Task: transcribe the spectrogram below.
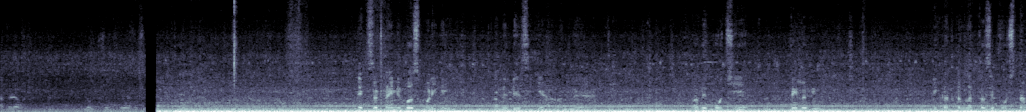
આપણે એક્ઝેક્ટ ટાઈમે બસ મળી ગઈ. અમે બેસી ગયા અને હવે પહોંચીએ તે લગ્યું એકાદ કલાક થશે પહોંચતા.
